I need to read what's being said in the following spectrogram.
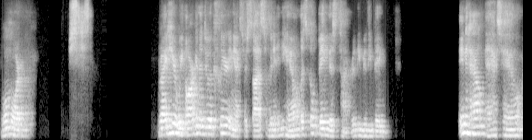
One more. Right here, we are going to do a clearing exercise. So we're going to inhale. Let's go big this time, really, really big. Inhale, exhale.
